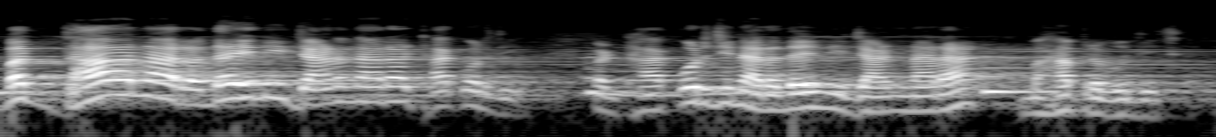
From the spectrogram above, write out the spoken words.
બધાના હૃદયની જાણનારા ઠાકોરજી. પણ ઠાકોરજીના હૃદયની જાણનારા મહાપ્રભુજી છે.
